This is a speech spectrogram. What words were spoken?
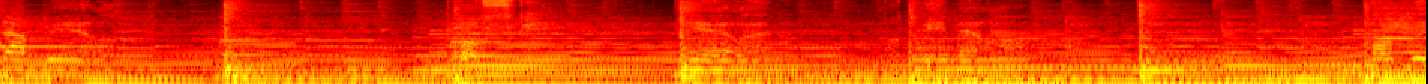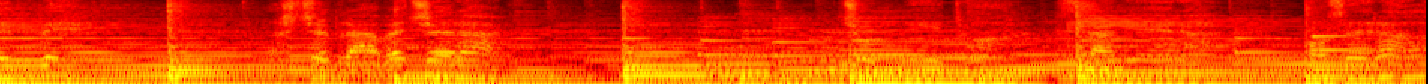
na bielo, bosky nielen pod imelom. Modlitby a štedrá večera, pozeral.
